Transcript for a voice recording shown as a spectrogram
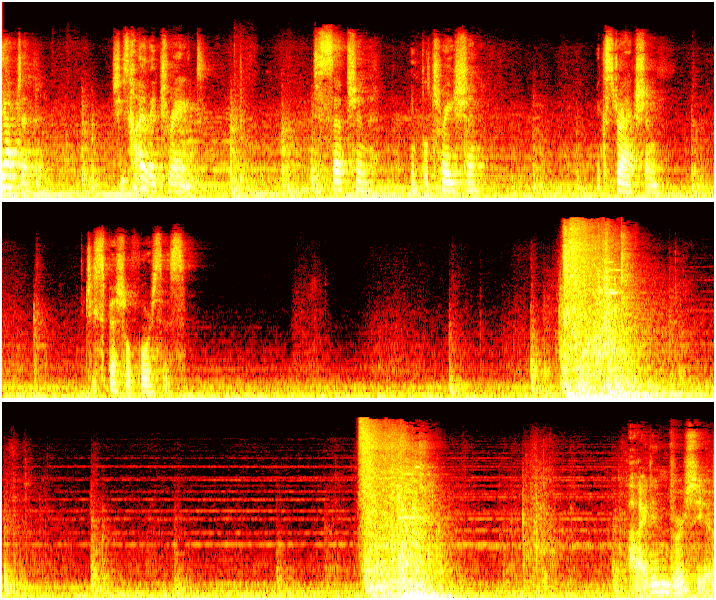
Captain, she's highly trained. Deception, infiltration, extraction. She's special forces. Iden Versio.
